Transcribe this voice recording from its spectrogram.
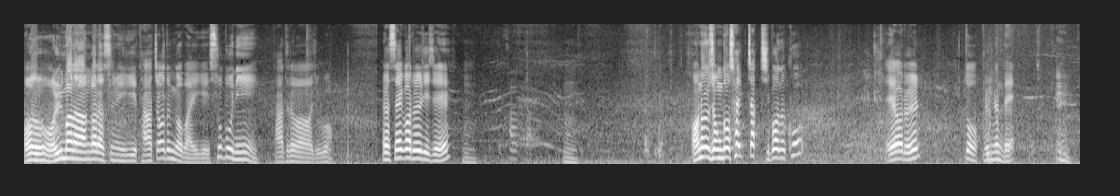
어휴 얼마나 안 갈았으면 이게 다 쪄든 거 봐. 이게 수분이 다 들어가가지고. 그래서 새 거를 이제 음. 음. 어느 정도 살짝 집어넣고 에어를 또 불면 돼.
